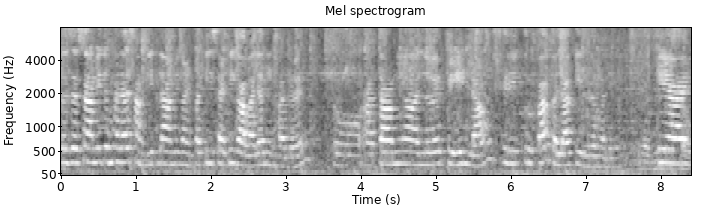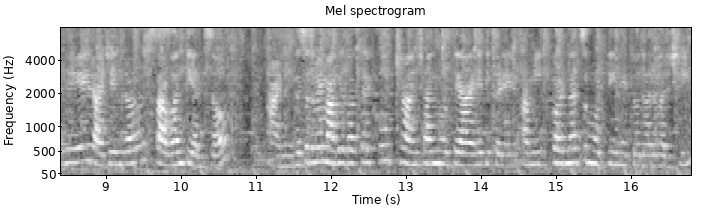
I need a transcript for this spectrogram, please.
तर जसं आम्ही तुम्हाला सांगितलं आम्ही गणपतीसाठी गावाला निघालोय. आता आम्ही आलोय पेणला श्री कृपा कला केंद्रमध्ये. हे आहे राजेंद्र सावंत यांचं. आणि जसं तुम्ही मागे बघताय खूप छान छान मूर्त्या आहेत तिकडे. आम्ही इकडनंच मूर्ती नेतो दरवर्षी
